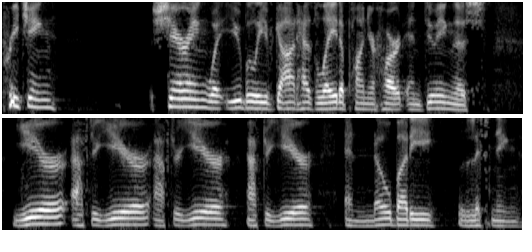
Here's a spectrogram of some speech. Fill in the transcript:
preaching, sharing what you believe God has laid upon your heart, and doing this year after year after year after year, and nobody listening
